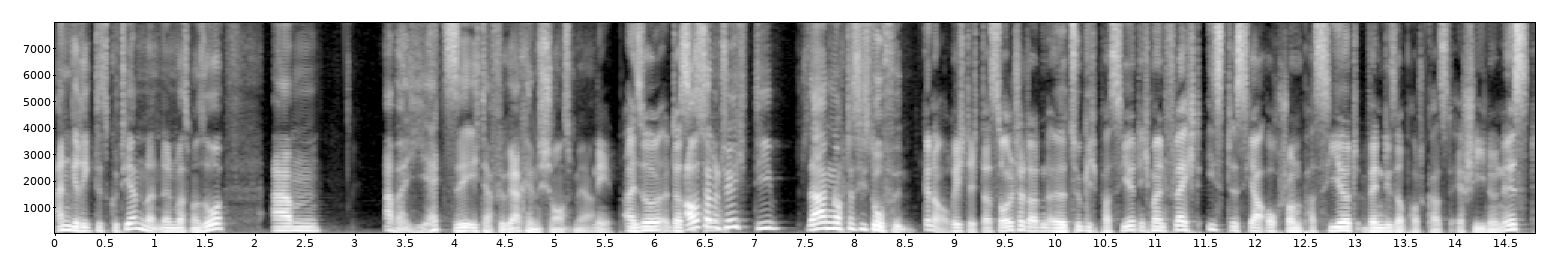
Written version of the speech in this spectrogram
angeregt diskutieren, nennen wir es mal so. Ähm, aber jetzt sehe ich dafür gar keine Chance mehr. Nee. Also das Außer so- natürlich, die sagen noch, dass sie es doof finden. Genau, richtig. Das sollte dann äh, zügig passieren. Ich meine, vielleicht ist es ja auch schon passiert, wenn dieser Podcast erschienen ist.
